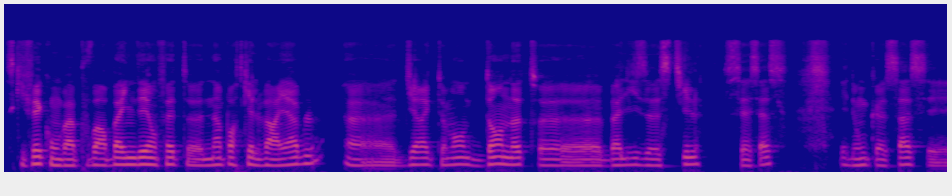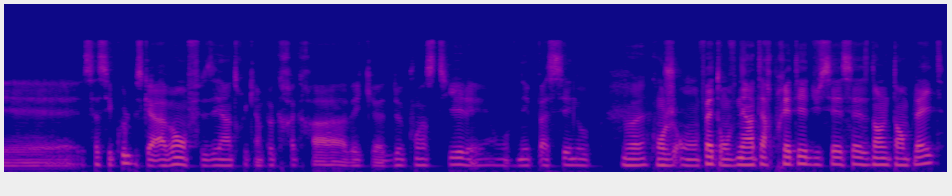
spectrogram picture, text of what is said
Ce qui fait qu'on va pouvoir binder, en fait, n'importe quelle variable euh, directement dans notre euh, balise style CSS. Et donc euh, ça c'est ça c'est cool parce qu'avant on faisait un truc un peu cracra avec euh, deux points style et on venait passer nos en fait on venait interpréter du CSS dans le template.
